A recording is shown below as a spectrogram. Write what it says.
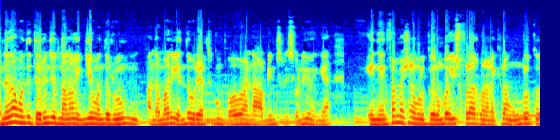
என்னதான் வந்து தெரிஞ்சிருந்தாலும் எங்கேயும் வந்து ரூம் அந்த மாதிரி எந்த ஒரு இடத்துக்கும் போக வேண்டாம் அப்படின்னு சொல்லி சொல்லி வைங்க. இந்த இன்ஃபர்மேஷன் உங்களுக்கு ரொம்ப யூஸ்ஃபுல்லாக இருக்கும்னு நினைக்கிறேன். உங்களுக்கு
